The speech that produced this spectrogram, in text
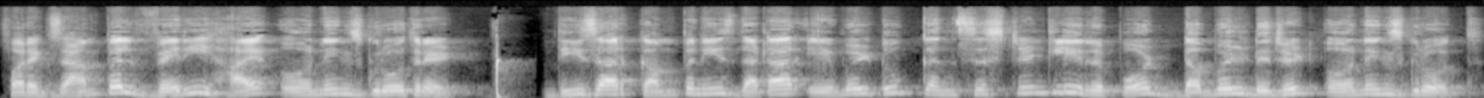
For example, very high earnings growth rate. These are companies that are able to consistently report double digit earnings growth.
